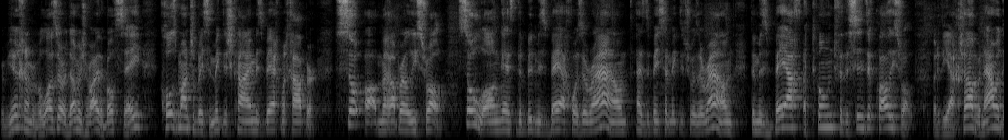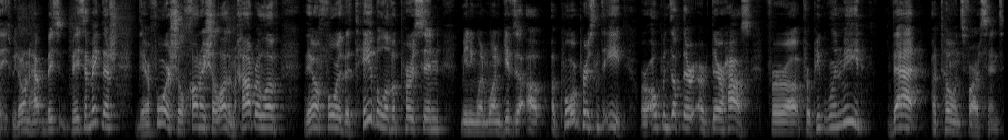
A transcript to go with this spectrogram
Rabbi Yechon and Rabbi Lazar, Adam and they both say kol zman shabeis hamikdash kaim mizbeach mechaper. So uh, mechaper al Yisrael. So long as the mizbeach was around, as the Beis Hamikdash was around, the mizbeach atoned for the sins of Klal Yisrael. But if Yachshav, nowadays we don't have Beis Hamikdash, therefore shulchan shal adam mechaper love. Therefore, the table of a person, meaning when one gives a, a, a poor person to eat or opens up their their house for uh, for people in need, that atones for our sins.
